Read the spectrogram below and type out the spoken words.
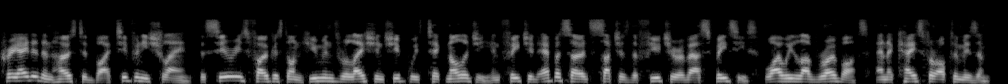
Created and hosted by Tiffany Shlain, the series focused on humans' relationship with technology and featured episodes such as The Future of Our Species, Why We Love Robots, and A Case for Optimism.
